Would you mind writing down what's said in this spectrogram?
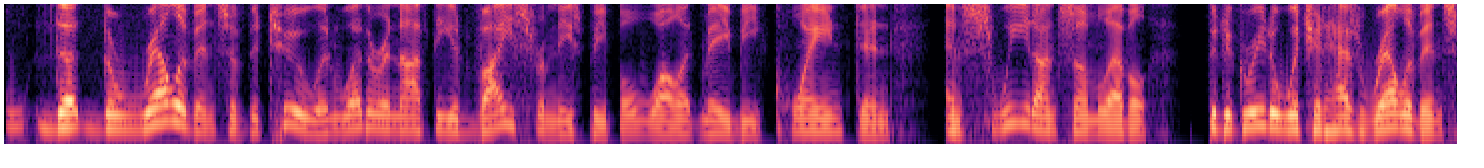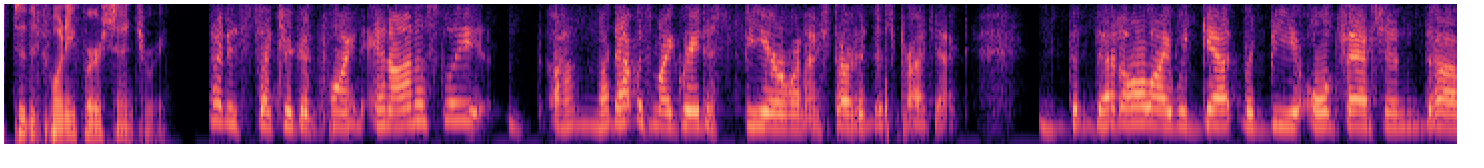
the the relevance of the two, and whether or not the advice from these people, while it may be quaint and and sweet on some level, the degree to which it has relevance to the 21st century. That is such a good point. point, and honestly, um, that was my greatest fear when I started this project. that all I would get would be old-fashioned uh,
